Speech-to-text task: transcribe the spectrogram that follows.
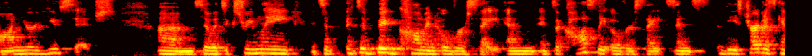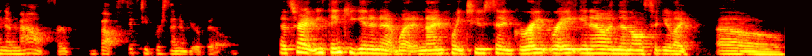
on your usage. Um, so it's extremely, it's a, it's a big common oversight and it's a costly oversight since these charges can amount for about 50% of your bill. That's right. You think you get in at what, a 9.2 cent great rate, you know, and then all of a sudden you're like, oh,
